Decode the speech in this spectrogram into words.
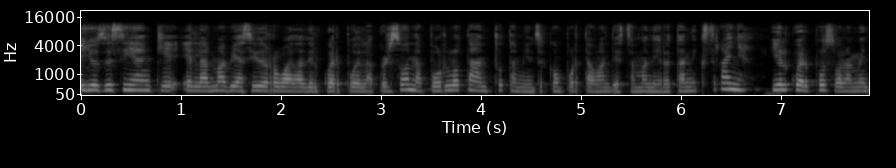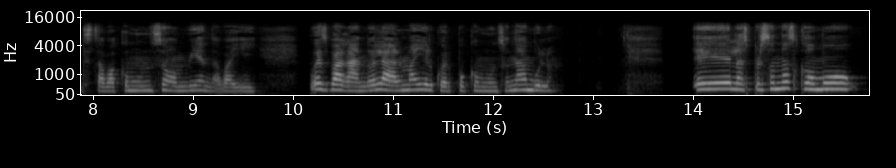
ellos decían que el alma había sido robada del cuerpo de la persona, por lo tanto también se comportaban de esta manera tan extraña y el cuerpo solamente estaba como un zombie, andaba ahí pues vagando el alma y el cuerpo como un sonámbulo. Eh, las personas cómo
